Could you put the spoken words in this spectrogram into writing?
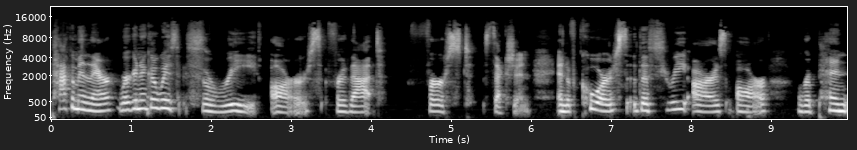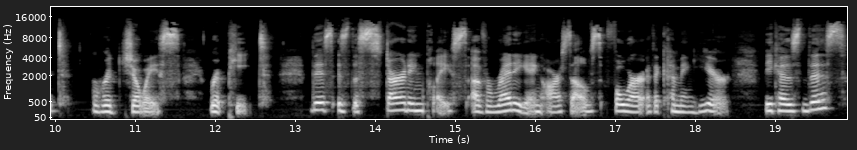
pack them in there. We're going to go with three R's for that first section. And of course, the three R's are repent, rejoice, repeat. This is the starting place of readying ourselves for the coming year because this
